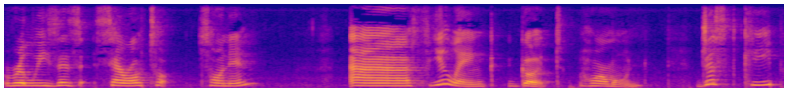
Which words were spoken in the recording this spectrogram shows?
releases serotonin a feeling good hormone just keep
